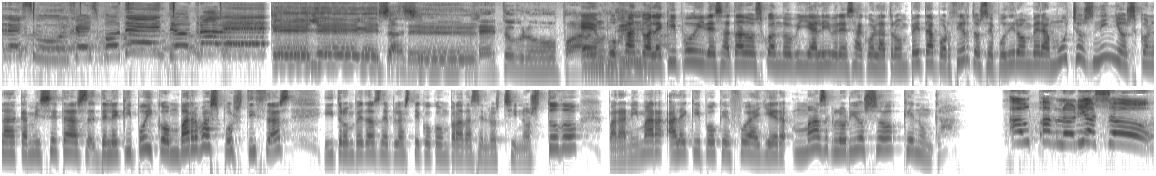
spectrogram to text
resurges potente otra vez. Que llegues a ser de tu grupo. algún Empujando al equipo y desatados cuando Villalibre sacó la trompeta. Por cierto, se pudieron ver a muchos niños con las camisetas del equipo y con barbas postizas y trompetas de plástico compradas en los chinos. Todo para animar al equipo que fue ayer más glorioso que nunca. ¡Aupa glorioso!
